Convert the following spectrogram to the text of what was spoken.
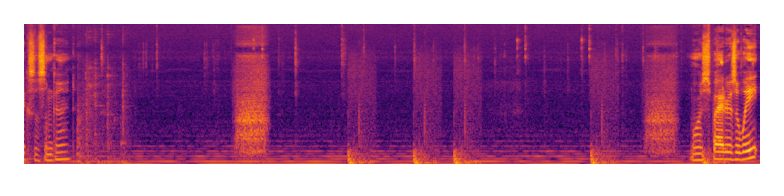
Bags of some kind? More spiders await.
